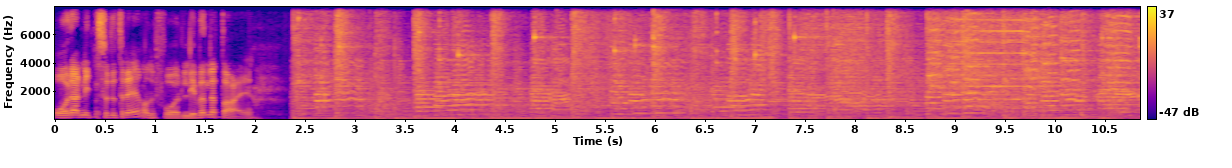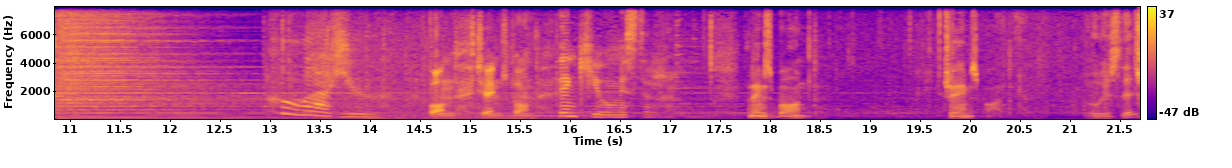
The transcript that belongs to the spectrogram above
Året er 1973, og du får Live and Let Die. Who are you? Bond, James Bond. Thank you, Mr. The name's Bond. James Bond. Who is this?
